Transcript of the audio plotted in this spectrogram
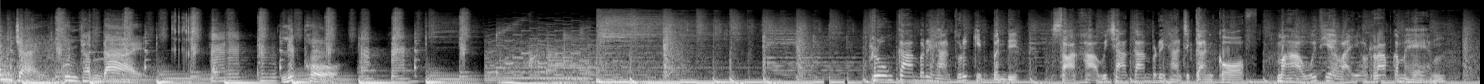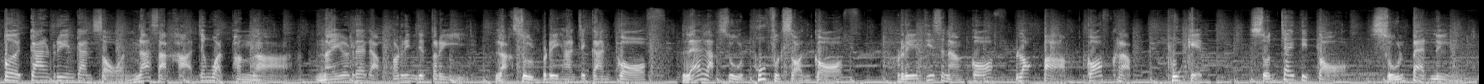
มั่นใจคุณทำได้ ลิปโพโครงการบริหารธุรกิจบัณฑิต สาขาวิชาการบริหารจัดการกอล์ฟมหาวิทยาลัยรามคำแหง เปิดการเรียนการสอนณสาขาจังหวัดพังงา ในระดับปริญญาตรี หลักสูตรบริหารจัดการกอล์ฟและหลักสูตรผู้ฝึกสอนกอล์ฟเรียนที่สนามกอล์ฟล็อกปามกอล์ฟคลับภูเก็ต สนใจติดต่อ 081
